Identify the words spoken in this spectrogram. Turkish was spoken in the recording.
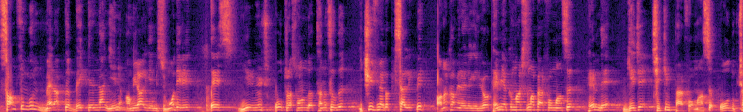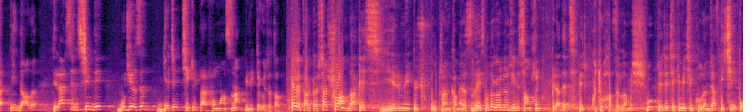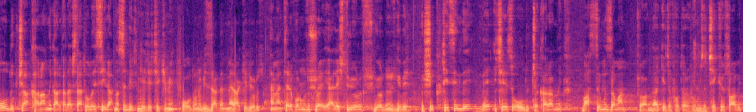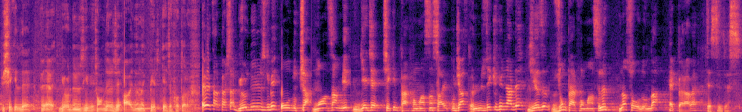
Samsung'un merakla beklenilen yeni amiral gemisi modeli S23 Ultra sonunda tanıtıldı. 200 megapiksellik bir ana kamerayla geliyor. Hem yakınlaştırma performansı hem de gece çekim performansı oldukça iddialı. Dilerseniz şimdi bu cihazın gece çekim performansına birlikte göz atalım. Evet arkadaşlar şu anda S23 Ultra'nın kamerasındayız. Burada gördüğünüz gibi Samsung bir adet bir kutu hazırlamış. Bu gece çekimi için kullanacağız. İçi oldukça karanlık arkadaşlar. Dolayısıyla nasıl bir gece çekimi olduğunu bizler de merak ediyoruz. Hemen telefonumuzu şuraya yerleştiriyoruz. Gördüğünüz gibi ışık kesildi ve içerisi oldukça karanlık. Bastığımız zaman şu anda gece fotoğrafımızı çekiyor sabit bir şekilde. Ve evet gördüğünüz gibi son derece aydınlık bir gece fotoğrafı. Evet arkadaşlar gördüğünüz gibi oldukça muazzam bir gece çekim performansına sahip bu cihaz. Önümüzdeki günlerde cihazın zoom performansının nasıl olduğunu da hep beraber test edeceğiz.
